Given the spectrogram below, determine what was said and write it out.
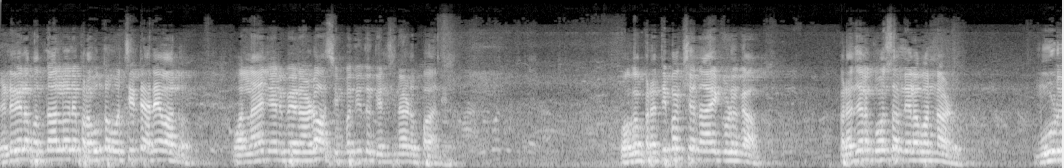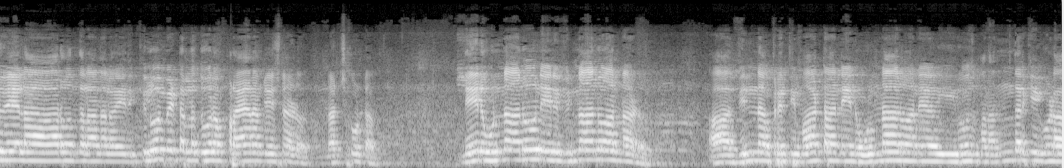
రెండు వేల పద్నాలుగులోనే ప్రభుత్వం వచ్చింటే అనేవాళ్ళు వాళ్ళ నాయన చనిపోయినాడు ఆ సింపతితో గెలిచినాడు పా అని. ఒక ప్రతిపక్ష నాయకుడుగా ప్రజల కోసం నిలబడినాడు. మూడు వేల ఆరు వందల నలభై ఐదు కిలోమీటర్ల దూరం ప్రయాణం చేసినాడు. నడుచుకుంటాం. నేను ఉన్నాను నేను విన్నాను అన్నాడు. ఆ విన్న ప్రతి మాట నేను ఉన్నాను అనే ఈరోజు మనందరికీ కూడా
